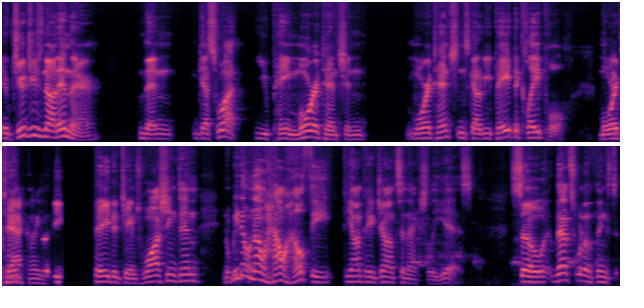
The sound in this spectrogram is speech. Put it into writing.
if Juju's not in there, then guess what? You pay more attention. More attention's got to be paid to Claypool. More exactly. attention be paid to James Washington. And we don't know how healthy Diontae Johnson actually is. So that's one of the things.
